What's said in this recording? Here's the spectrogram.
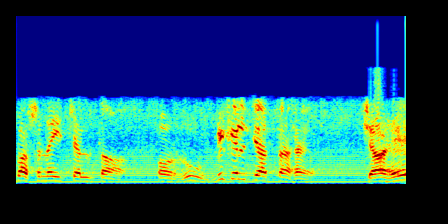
بس نہیں چلتا اور روح نکل جاتا ہے، چاہے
